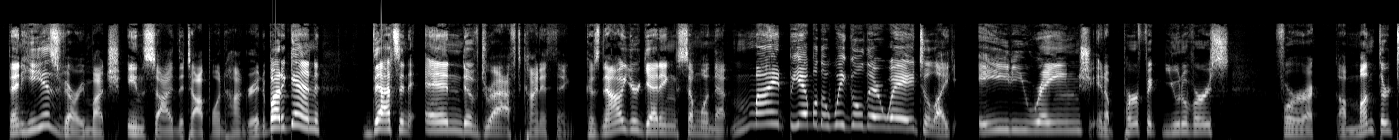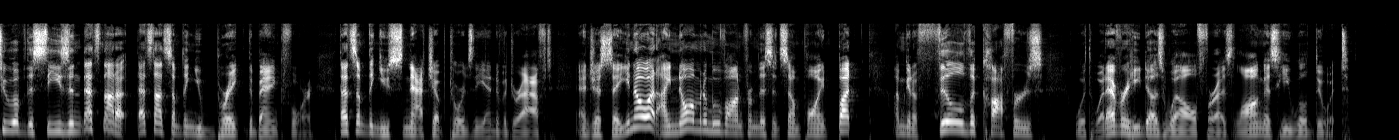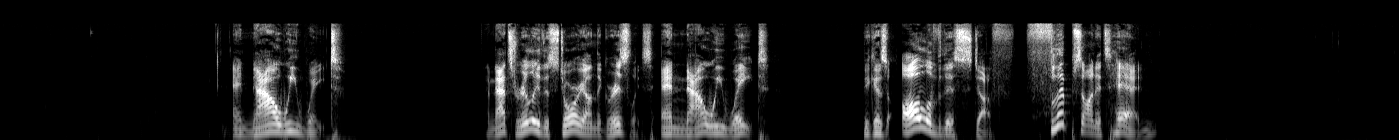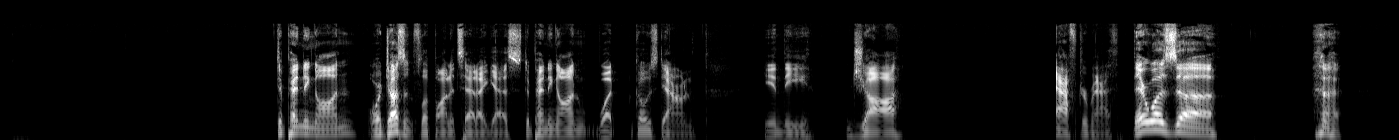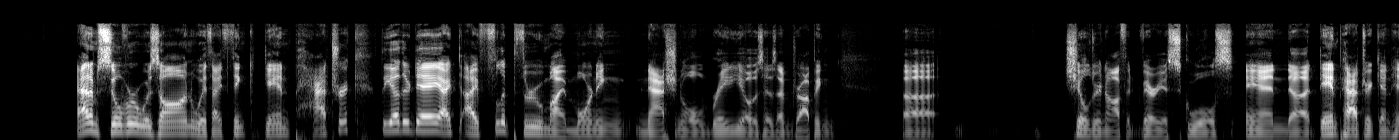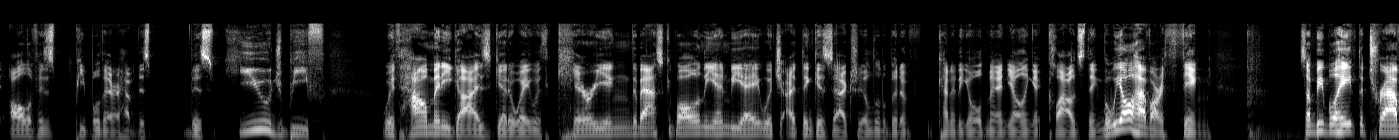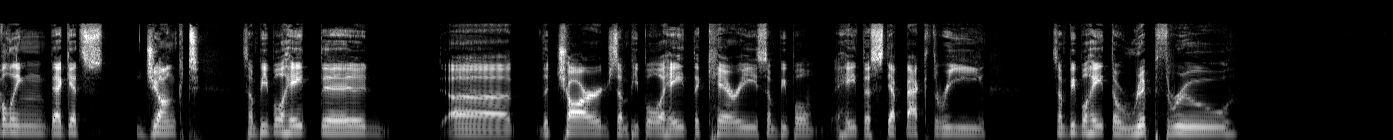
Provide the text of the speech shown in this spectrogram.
then he is very much inside the top 100. But again, that's an end of draft kind of thing because now you're getting someone that might be able to wiggle their way to like 80 range in a perfect universe for a, a, month or two of the season. That's not a that's not something you break the bank for. That's something you snatch up towards the end of a draft and just say you know what? I know i'm going to move on from this at some point but i'm going to fill the coffers with whatever he does well for as long as he will do it and now we wait. And that's really the story on the Grizzlies. And now we wait. Because all of this stuff flips on its head. Depending on, or doesn't flip on its head, I guess, depending on what goes down in the Ja aftermath. There was uh Adam Silver was on with, I think, Dan Patrick the other day. I, I flip through my morning national radios as I'm dropping uh, children off at various schools. And uh, Dan Patrick and all of his people there have this this huge beef with how many guys get away with carrying the basketball in the NBA, which I think is actually a little bit of kind of the old man yelling at clouds thing. But we all have our thing. Some people hate the traveling that gets junked. Some people hate the uh, the charge. Some people hate the carry. Some people hate the step back three. Some people hate the rip through.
